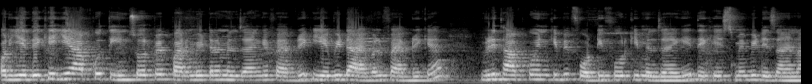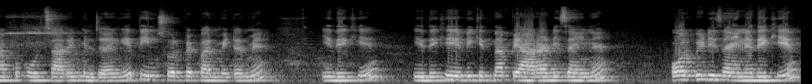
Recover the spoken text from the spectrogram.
और ये देखिए, ये आपको तीन सौ रुपये पर मीटर मिल जाएँगे फैब्रिक। ये भी डायबल फैब्रिक है। वृथ आपको इनकी भी फोर्टी फोर की मिल जाएगी। देखिए, इसमें भी डिज़ाइन आपको बहुत सारे मिल जाएँगे तीन सौ रुपये पर मीटर में। ये देखिए ये देखिए, ये भी कितना प्यारा डिज़ाइन है। और भी डिज़ाइन है, देखिए।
